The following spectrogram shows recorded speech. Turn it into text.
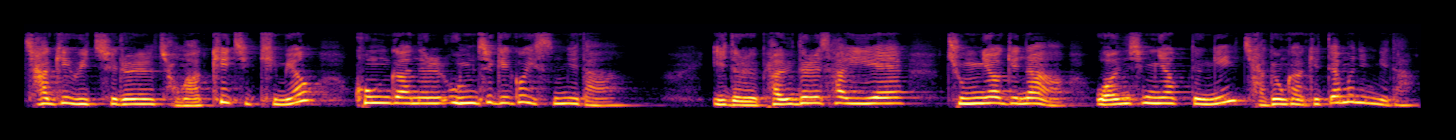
자기 위치를 정확히 지키며 공간을 움직이고 있습니다. 이들 별들 사이에 중력이나 원심력 등이 작용하기 때문입니다.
